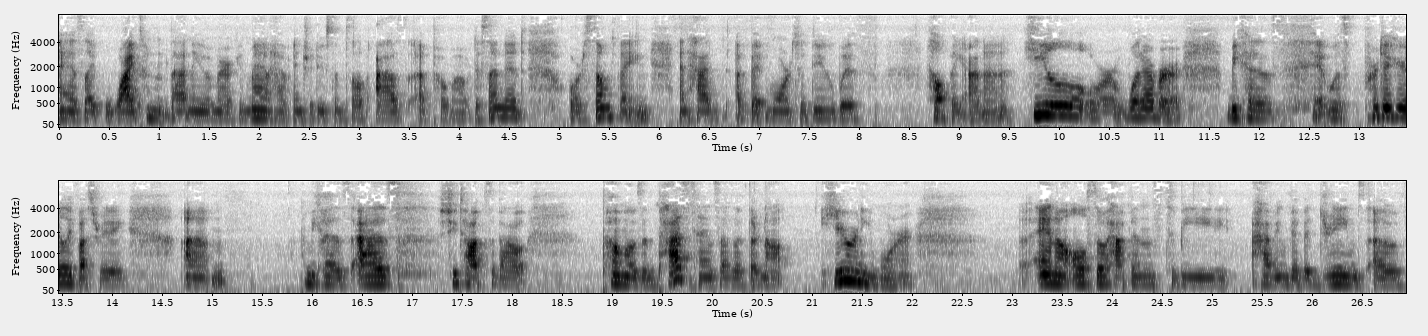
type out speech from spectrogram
And it's like, why couldn't that Native American man have introduced himself as a Pomo descendant or something and had a bit more to do with helping Anna heal or whatever? Because it was particularly frustrating. Um, because as she talks about pomos in past tense as if they're not here anymore, Anna also happens to be having vivid dreams of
